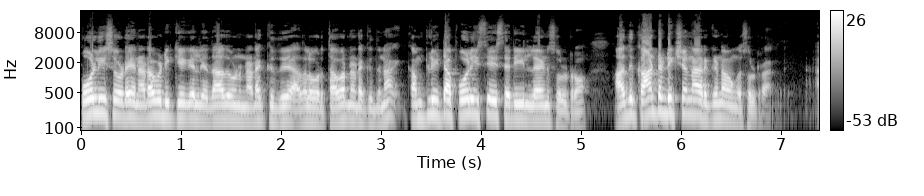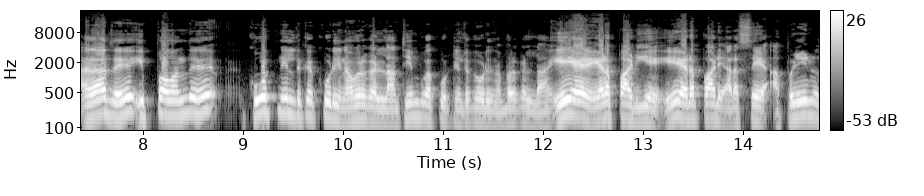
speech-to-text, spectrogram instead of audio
போலீஸோட நடவடிக்கைகள் ஏதாவது ஒன்று நடக்குது அதுல ஒரு தவறு நடக்குதுன்னா கம்ப்ளீட்டா போலீஸே சரியில்லைன்னு சொல்றோம். அது கான்ட்ரடிக்ஷனா இருக்குன்னு அவங்க சொல்றாங்க. அதாவது இப்போ வந்து கூட்டணியில் இருக்கக்கூடிய நபர்கள்லாம் திமுக கூட்டணியில் இருக்கக்கூடிய நபர்கள்லாம் ஏ எடப்பாடியே ஏ எடப்பாடி அரசே அப்படின்னு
